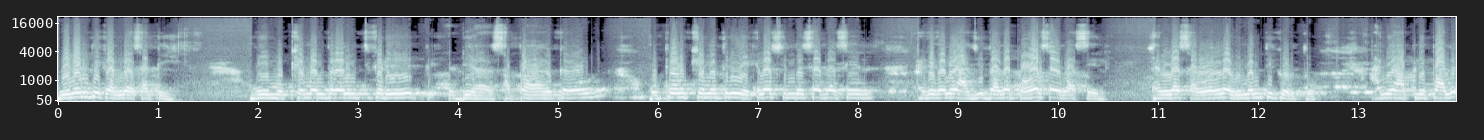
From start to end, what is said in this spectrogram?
विनंती करण्यासाठी मी मुख्यमंत्र्यांकडे डि- सपा उपमुख्यमंत्री एकनाथ शिंदे साहेब असेल या ठिकाणी अजितदादा पवार साहेब असेल यांना सर्वांना विनंती करतो. आणि आपले पाल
